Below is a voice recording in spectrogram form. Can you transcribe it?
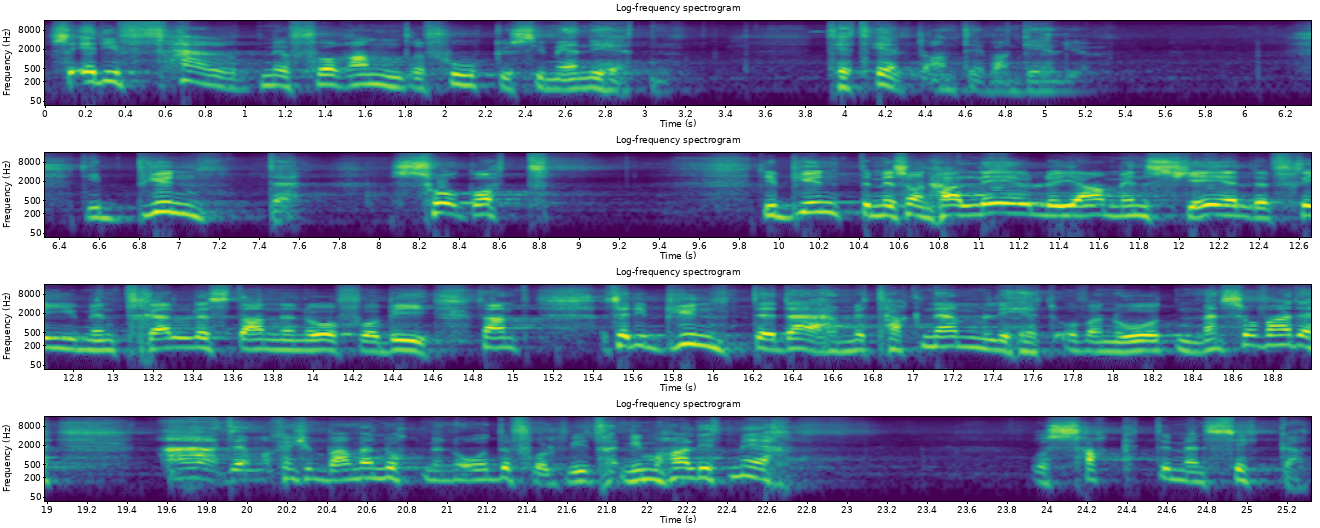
så er de i ferd med å forandre fokus i menigheten til et helt annet evangelium. De begynte så godt de begynte med sånn 'Halleluja, min sjel er fri, min trellestand er nå forbi'. Så De begynte der med takknemlighet over nåden. Men så var det ah, det kan ikke bare være nok med nådefolk. Vi, vi må ha litt mer. Og sakte, men sikkert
